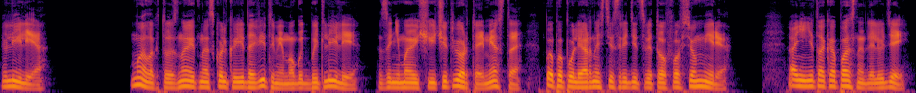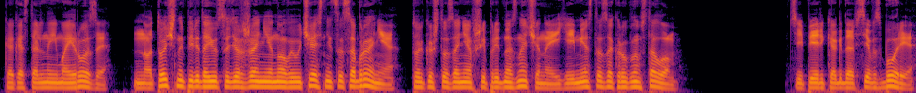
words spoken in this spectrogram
Лилия. Мало кто знает, насколько ядовитыми могут быть лилии, занимающие четвертое место по популярности среди цветов во всем мире – они не так опасны для людей, как остальные мои розы, но точно передают содержание новой участницы собрания, только что занявшей предназначенное ей место за круглым столом. Теперь, когда все в сборе,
